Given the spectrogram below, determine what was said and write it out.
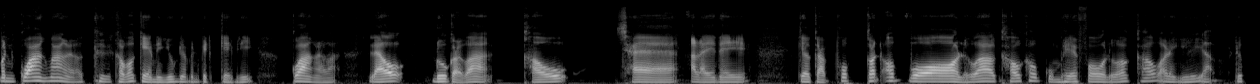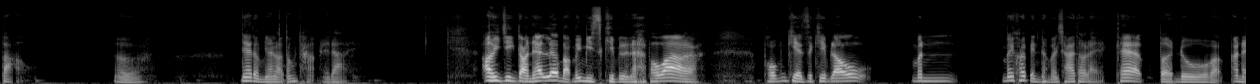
มันกว้างมากเลยคือคาว่าเกมในยุคนี้มันเป็นเกมที่กว้างแล้วอะแล้วดูก่อนว่าเขาแชร์อะไรใน กี่ยวกับพวก God of War หรือว่าเขาเข้ากลุ่ม p โฟหรือว่าเขาอะไรอย่างนี้หรือเปล่า เออเนี่ยตรงนี้เราต้องถามให้ได้ เอาจริงๆ ตอนนี้เริ่มแบบไม่มีสคริปต์เลยนะ เพราะว่าผมเขียนสคริปต์แล้วมันไม่ค่อยเป็นธรรมชาติเท่าไหร่ แค่เปิดดูแบบอันไหน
